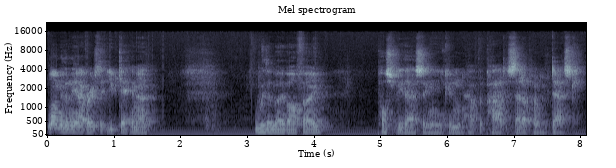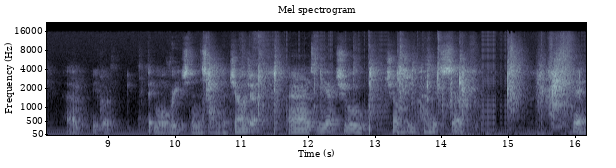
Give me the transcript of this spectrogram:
longer than the average that you'd get in a with a mobile phone. Possibly there so you can have the pad set up on your desk. Um, you've got bit more reach than the standard charger. And the actual charging pad itself here.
